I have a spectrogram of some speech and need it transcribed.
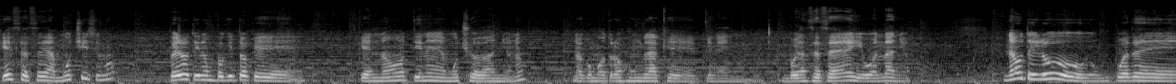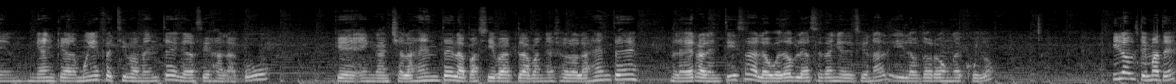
que cecea muchísimo, pero tiene un poquito que, que no tiene mucho daño, ¿no? No como otros junglas que tienen buen CC y buen daño. Nautilus puede gankear muy efectivamente gracias a la Q, que engancha a la gente, la pasiva clava en el suelo a la gente, la E ralentiza, la W hace daño adicional y le otorga un escudo. Y la ultimate,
